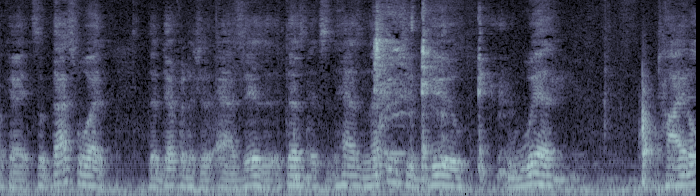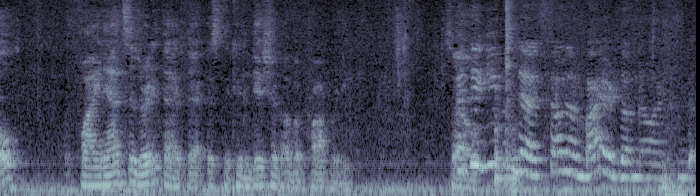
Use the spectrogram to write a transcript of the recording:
Okay, so that's what the definition of as is. It does. It's, it has nothing to do with title, finances, or anything like that. It's the condition of a property. So. I think even the and buyers don't know, the,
